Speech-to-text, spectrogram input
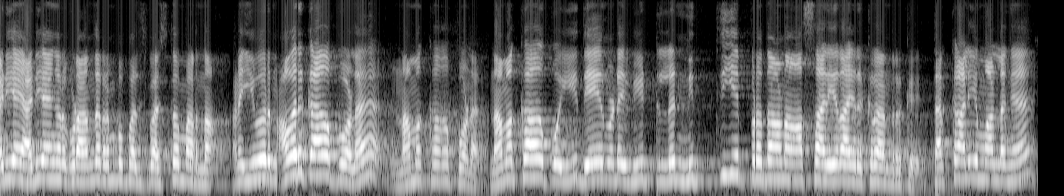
அடியாய் அடியாங்கிற கூடாது ரொம்ப பரிசுத்தமாக இருந்தான். ஆனால் இவர் அவருக்காக போல நமக்காக போனார். நமக்காக போய் தேவனுடைய வீட்டில் நித்திய பிரதான ஆசாரியராக இருக்கிறான் இருக்கு. தற்காலிகமா இல்லைங்க.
